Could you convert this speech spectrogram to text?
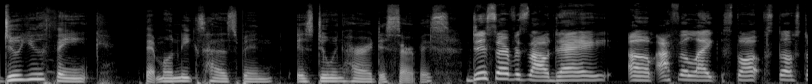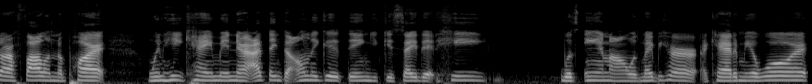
Do you think that Monique's husband is doing her a disservice? disservice all day. Um, I feel like stuff stuff started falling apart when he came in there. I think the only good thing you could say that he was in on was maybe her Academy Award,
